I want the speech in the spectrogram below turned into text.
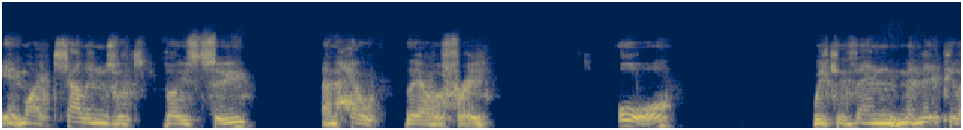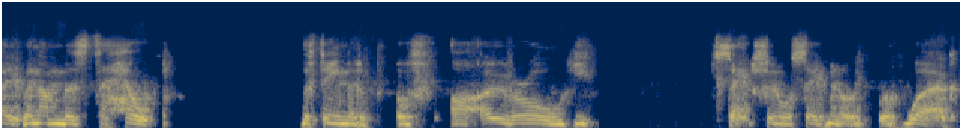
It might challenge with those two and help the other three. Or we could then manipulate the numbers to help the theme of, of our overall section or segment of, of work.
